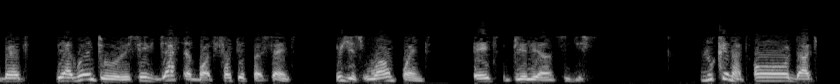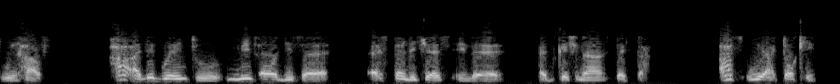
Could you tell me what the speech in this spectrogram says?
But they are going to receive just about 40%, which is 1.8 billion cedis. Looking at all that we have, how are they going to meet all these uh, expenditures in the educational sector? As we are talking,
